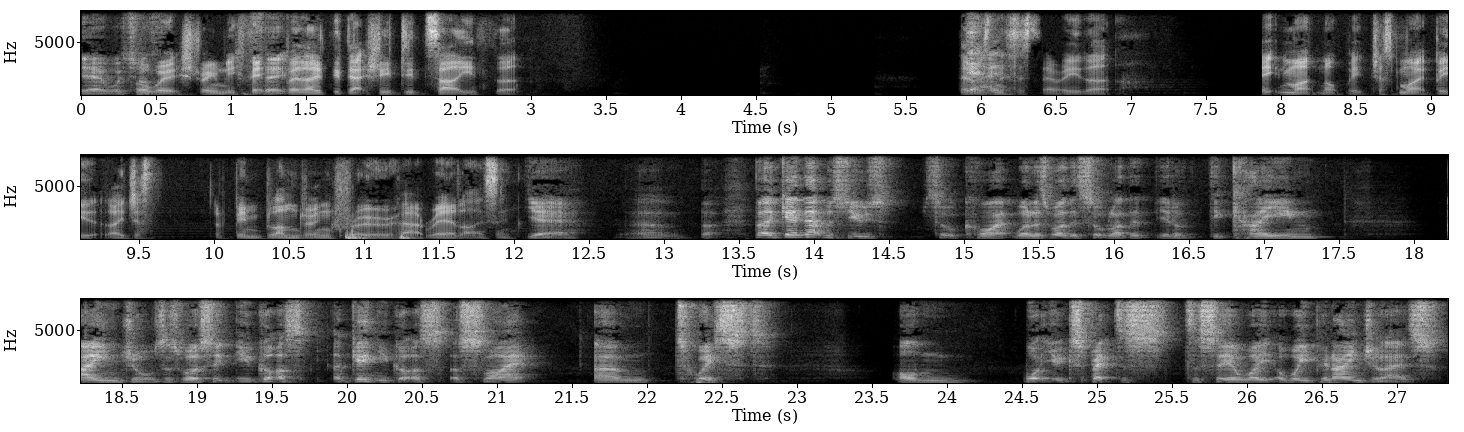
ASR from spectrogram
Yeah, which or we're extremely fit. Thick. But they did actually did say that there Yeah, was necessary that it might not be. It just might be that they just have been blundering through without realizing. Yeah, um, but but again, that was used sort of quite well as well. There's sort of like the you know decaying angels as well. So you got a again, you got a slight um, twist on what you expect to to see a, we- a weeping angel as.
